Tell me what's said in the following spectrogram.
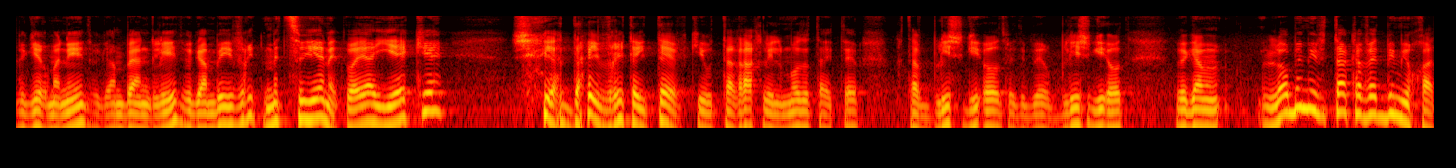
בגרמנית וגם באנגלית וגם בעברית מצוינת. הוא היה יקה שידע עברית היטב, כי הוא טרח ללמוד אותה היטב. כתב בלי שגיאות ודיבר בלי שגיאות, וגם לא במבטא כבד במיוחד.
